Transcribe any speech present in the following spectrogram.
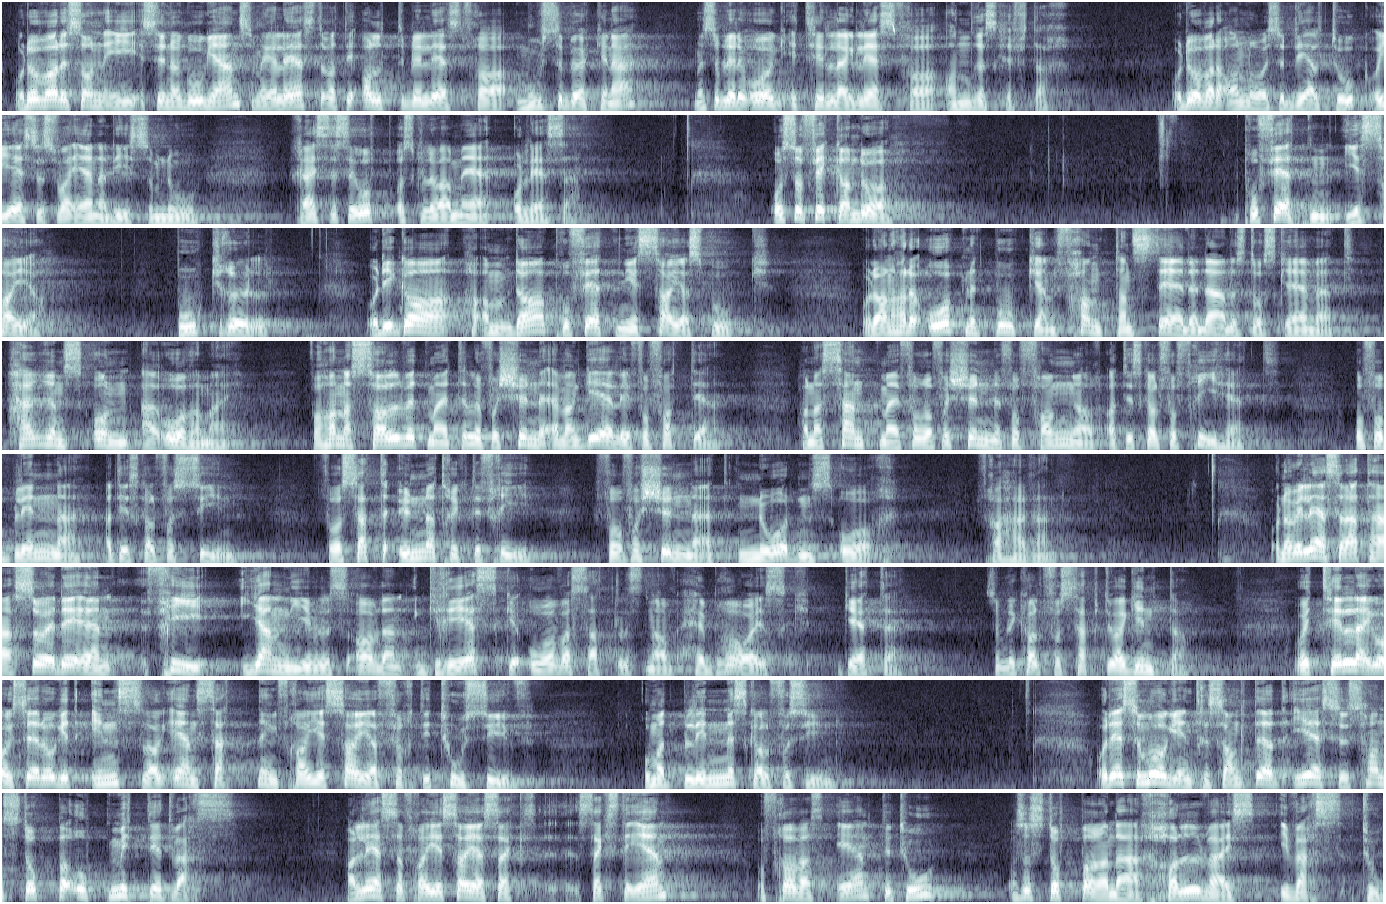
Og Da var det sånn i synagogen som jeg har lest, at de alltid ble lest fra Mosebøkene, men så ble det òg i tillegg lest fra andre skrifter. Og Da var det andre som deltok, og Jesus var en av de som nå reiste seg opp og skulle være med og lese. Og så fikk han da profeten Jesaja, bokrullen. Og de ga ham da profeten Jesajas bok. Og da han hadde åpnet boken, fant han stedet der det står skrevet:" Herrens ånd er over meg, for han har salvet meg til å forkynne evangeliet for fattige. Han har sendt meg for å forkynne for fanger at de skal få frihet, og for blinde at de skal få syn, for å sette undertrykte fri for å forkynne et nådens år fra Herren. Og Når vi leser dette, her, så er det en fri gjengivelse av den greske oversettelsen av hebraisk GT, som blir kalt for Septuaginta. Og I tillegg også, er det også et innslag, en setning fra Jesaja 42, 7, om at blinde skal få syn. Og Det som òg er interessant, er at Jesus han stopper opp midt i et vers. Han leser fra Jesaja 61 og fra vers 1 til 2 og så stopper han der, halvveis i vers 2,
